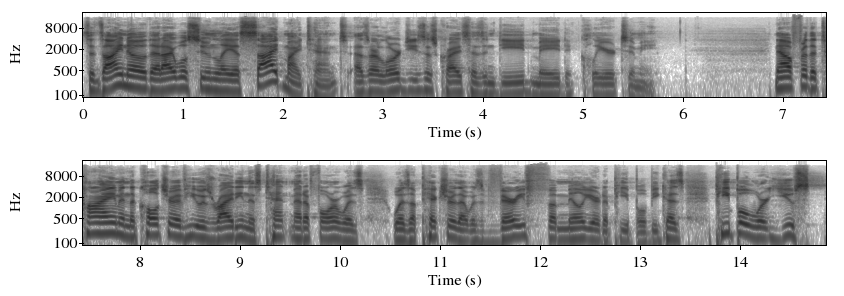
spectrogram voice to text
since I know that I will soon lay aside my tent, as our Lord Jesus Christ has indeed made clear to me. Now, for the time and the culture of he was writing, this tent metaphor was, was a picture that was very familiar to people because people were used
